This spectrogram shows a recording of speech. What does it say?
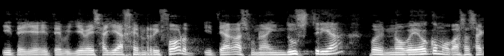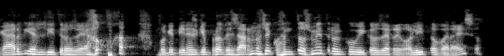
y te, te lleves allí a Henry Ford y te hagas una industria, pues no veo cómo vas a sacar 10 litros de agua, porque tienes que procesar no sé cuántos metros cúbicos de regolito para eso.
